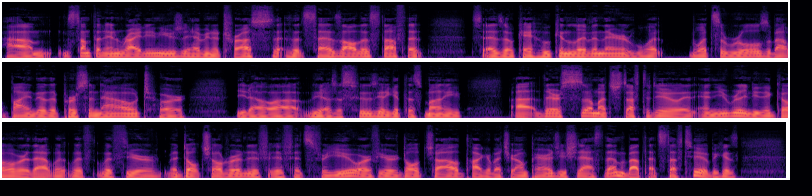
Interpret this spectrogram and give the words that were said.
um, something in writing, usually having a trust that, that says all this stuff that says, okay, who can live in there and what what's the rules about buying the other person out or you know uh, you know just who's going to get this money uh, there's so much stuff to do and, and you really need to go over that with, with, with your adult children if, if it's for you or if you're an adult child talking about your own parents you should ask them about that stuff too because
